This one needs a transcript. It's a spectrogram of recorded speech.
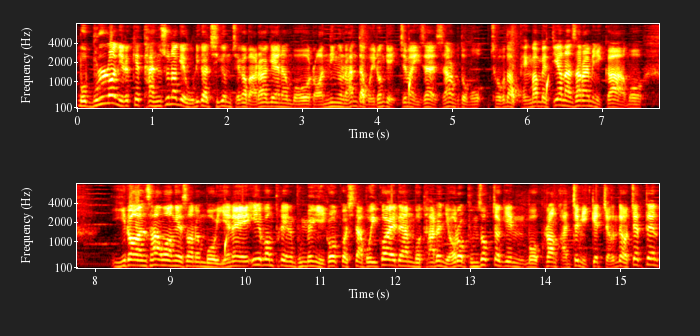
뭐 물론 이렇게 단순하게 우리가 지금 제가 말하기에는 뭐 런닝을 한다고 이런 게 있지만 이 사람- 이 사람도 뭐 저보다 100만 배 뛰어난 사람이니까 뭐 이러한 상황에서는 뭐 얘네의 1번 플레이는 분명히 이걸 것이다. 뭐 이거에 대한 뭐 다른 여러 분석적인 뭐 그런 관점이 있겠죠. 근데 어쨌든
